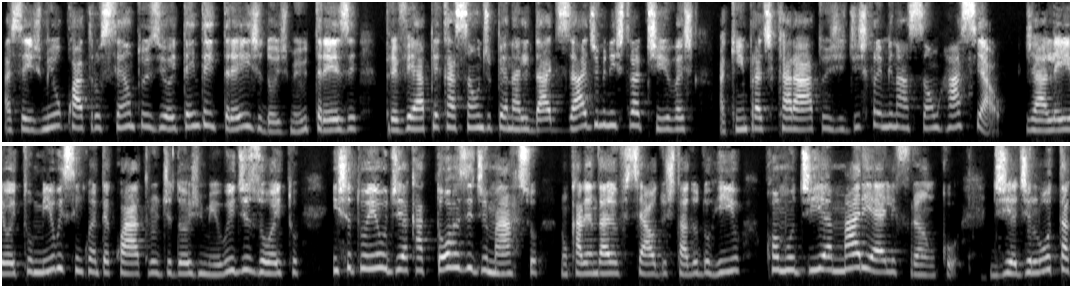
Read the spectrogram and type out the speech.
a 6.483 de 2013, prevê a aplicação de penalidades administrativas a quem praticar atos de discriminação racial. Já a Lei 8.054 de 2018 instituiu o dia 14 de março, no calendário oficial do Estado do Rio, como Dia Marielle Franco, dia de luta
